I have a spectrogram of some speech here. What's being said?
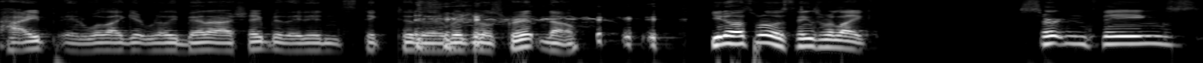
hype and will I get really bent out of shape if they didn't stick to the original script? No. You know, it's one of those things where like certain things,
